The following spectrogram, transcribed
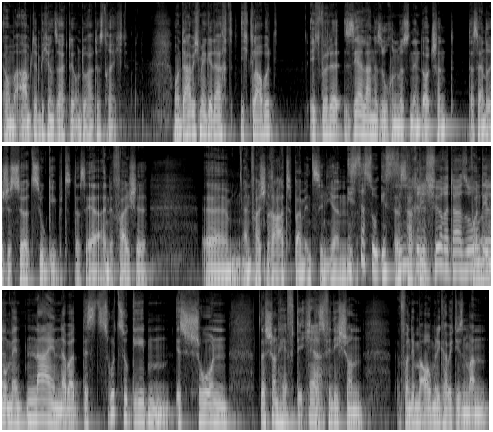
Er umarmte mich und sagte, und du hattest recht. Und da habe ich mir gedacht, ich glaube, ich würde sehr lange suchen müssen in Deutschland, dass ein Regisseur zugibt, dass er eine falsche, ähm, einen falschen Rat beim Inszenieren. Ist das so? Ist, Das sind die Regisseure da so? Von dem äh, Moment nein, aber das zuzugeben ist schon, das ist schon heftig. Ja. Das finde ich schon, von dem Augenblick habe ich diesen Mann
